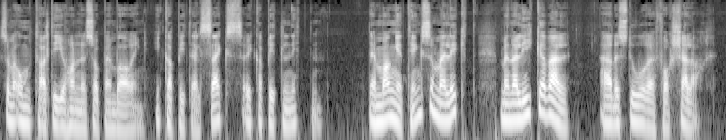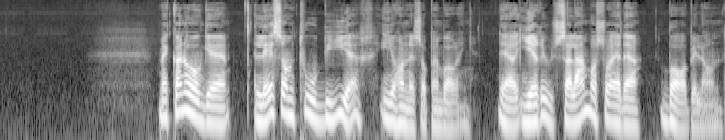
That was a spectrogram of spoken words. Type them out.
som er omtalt i Johannes' åpenbaring, i kapittel 6 og i kapittel 19. Det er mange ting som er likt, men allikevel er det store forskjeller. Vi kan òg eh, lese om to byer i Johannes' åpenbaring. Det er Jerusalem, og så er det Babylon.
